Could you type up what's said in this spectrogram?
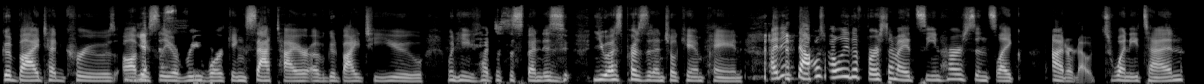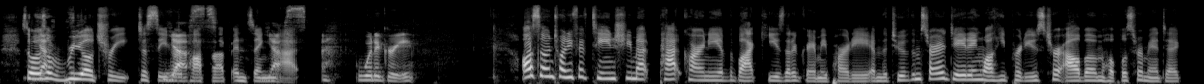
Goodbye, Ted Cruz, obviously Yes. a reworking satire of Goodbye to You when he had to suspend his US presidential campaign. I think that was probably the first time I had seen her since like, I don't know, 2010. So it was Yes. a real treat to see her Yes. pop up and sing that. Would agree. Also in 2015, she met Pat Carney of the Black Keys at a Grammy party, and the two of them started dating while he produced her album, Hopeless Romantic.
